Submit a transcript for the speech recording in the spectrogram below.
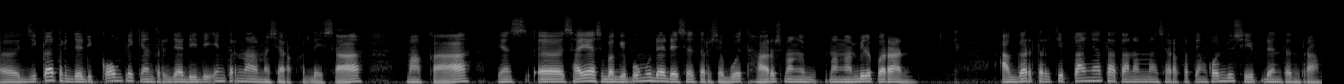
uh, jika terjadi konflik yang terjadi di internal masyarakat desa maka yang uh, saya sebagai pemuda desa tersebut harus mengambil peran agar terciptanya tatanan masyarakat yang kondusif dan tentram.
